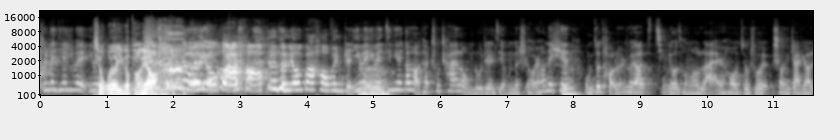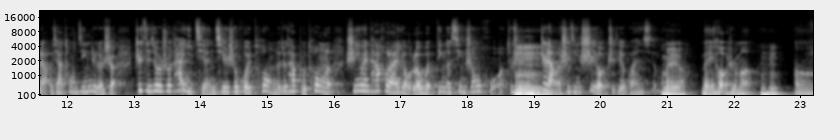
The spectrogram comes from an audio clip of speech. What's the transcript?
就那天因为因为就我有一个朋友，对我有一个有挂号，对轮流挂号问诊，因为因为嗯今天刚好他出差了，我们录这个节目的时候，然后那天我们就讨论说要请六层楼来，然后就说剩余榨汁要聊一下痛经这个事儿。知琪就是说他以前其实是会痛的，就他不痛了，是因为他后来有了稳定的性生活，就是嗯这两个事情是有直接关系的吗？没有，没有是吗？嗯哼。嗯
